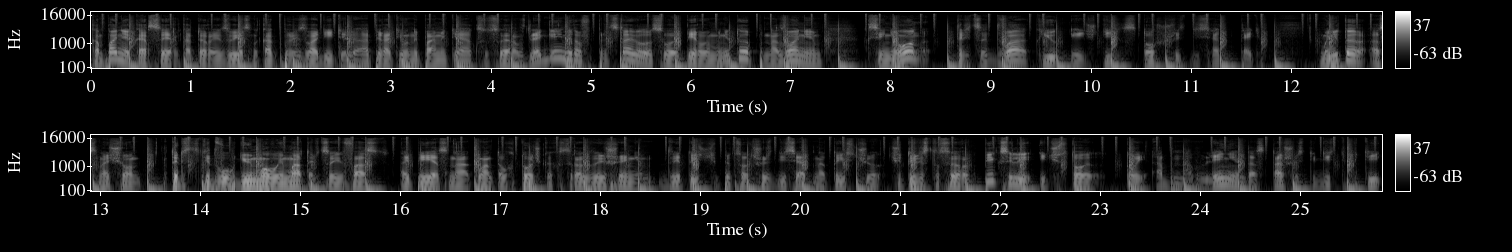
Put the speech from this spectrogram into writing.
Компания Corsair, которая известна как производитель оперативной памяти и аксессуаров для геймеров, представила свой первый монитор под названием Xeneon 32 QHD 165. Монитор оснащен 32-дюймовой матрицей Fast IPS на квантовых точках с разрешением 2560 на 1440 пикселей и частотой обновления до 165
